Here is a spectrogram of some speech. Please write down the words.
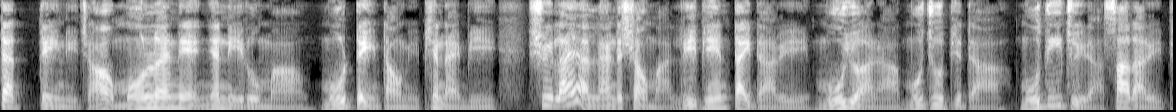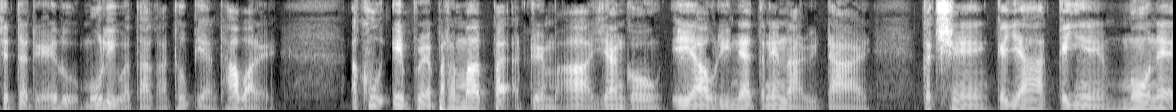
တက်တိမ်တွေကြောင့်မွန်းလွန်းတဲ့ညနေတို့မှာမိုးတိမ်တောင်တွေဖြစ်နိုင်ပြီးရွှေလိုက်ရလမ်းတစ်လျှောက်မှာလေပြင်းတိုက်တာတွေမိုးရွာတာမိုးကြိုးပစ်တာမိုးသီးကြွေတာစတာတွေဖြစ်တတ်တယ်လို့မိုးလေဝသကထုတ်ပြန်ထားပါတယ် အခုဧပြီပထမပတ်အတွင်းမှာရန်ကုန်အေယာဝတီနဲ့တနင်္သာရီတိုင်းကချင်ကယားကရင်မွန်နဲ့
